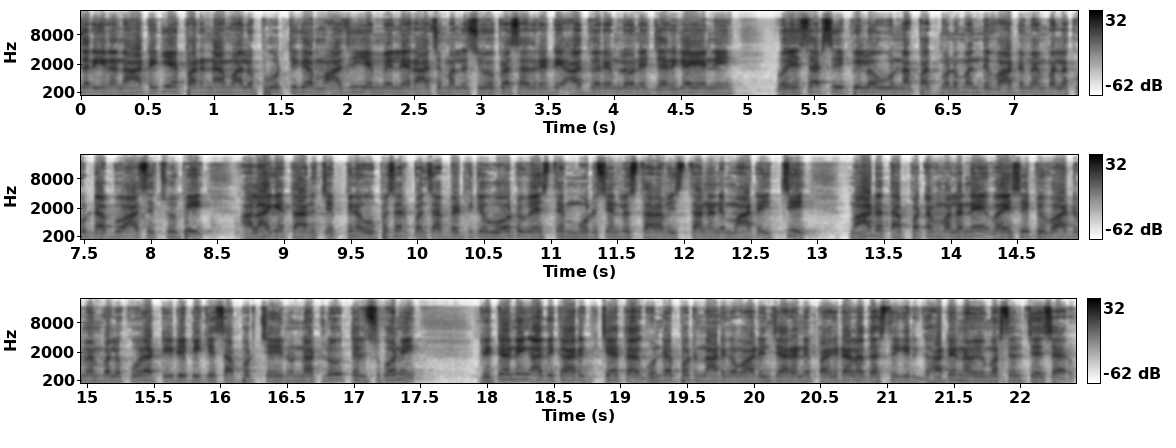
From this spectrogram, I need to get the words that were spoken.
జరిగిన నాటకీయ పరిణామాలు పూర్తిగా మాజీ ఎమ్మెల్యే రాచమల్లు శివప్రసాద్ రెడ్డి ఆధ్వర్యంలోనే జరిగాయని వైఎస్ఆర్సీపీలో ఉన్న పదమూడు మంది వార్డు మెంబర్లకు డబ్బు ఆశ చూపి అలాగే తాను చెప్పిన ఉప సర్పంచ్ అభ్యర్థికి ఓటు వేస్తే మూడు సెంట్లు స్థలం ఇస్తానని మాట ఇచ్చి మాట తప్పటం వల్లనే వైసీపీ వార్డు మెంబర్లు కూడా టీడీపీకి సపోర్ట్ చేయనున్నట్లు తెలుసుకొని రిటర్నింగ్ అధికారి చేత గుండెపోటు నాటకం ఆడించారని పగిడాల దస్తగిరి ఘాటైన విమర్శలు చేశారు.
